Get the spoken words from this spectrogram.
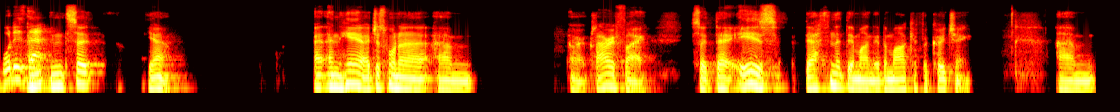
what is that? And, and so yeah. and, and here I just want to um, uh, clarify. So there is definite demand in the market for coaching. Um,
